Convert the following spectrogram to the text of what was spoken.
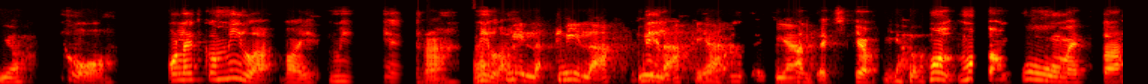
Joo. joo. Oletko Mila vai Mira? Mila. Mila, Mila, Mila, Joo, ja, anteeksi, ja, anteeksi, joo. joo. Mulla, mulla on kuumetta,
